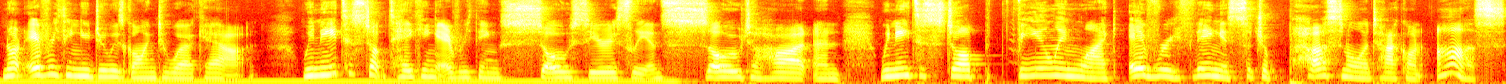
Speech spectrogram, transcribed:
Not everything you do is going to work out. We need to stop taking everything so seriously and so to heart, and we need to stop feeling like everything is such a personal attack on us.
